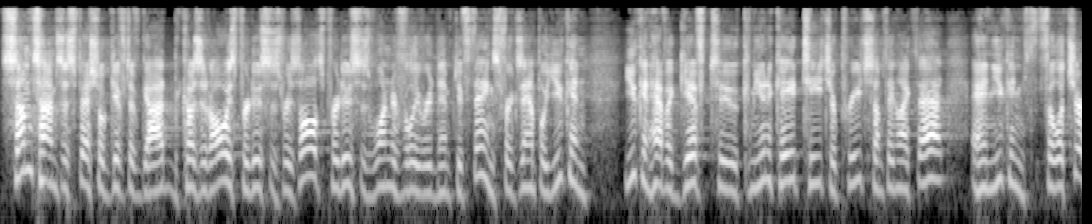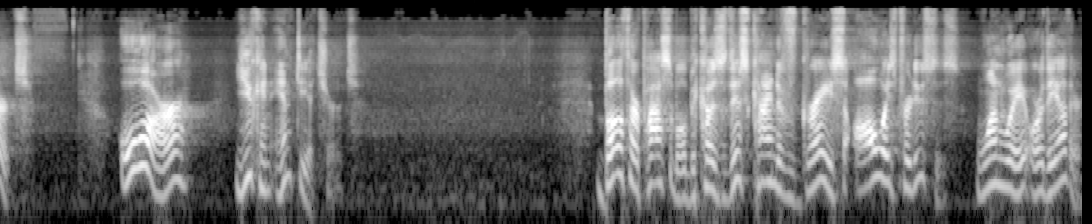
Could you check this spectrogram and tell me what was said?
Sometimes a special gift of God, because it always produces results, produces wonderfully redemptive things. For example, you can, you can have a gift to communicate, teach, or preach, something like that, and you can fill a church. Or you can empty a church. Both are possible because this kind of grace always produces one way or the other.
